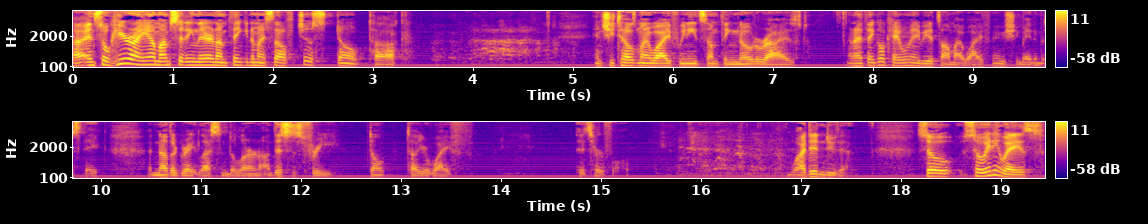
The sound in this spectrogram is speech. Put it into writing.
Uh, and so here I am, I'm sitting there and I'm thinking to myself, just don't talk. And she tells my wife we need something notarized. And I think, okay, well, maybe it's on my wife. Maybe she made a mistake. Another great lesson to learn. This is free don't tell your wife it's her fault. well, I didn't do that. So, so anyways,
